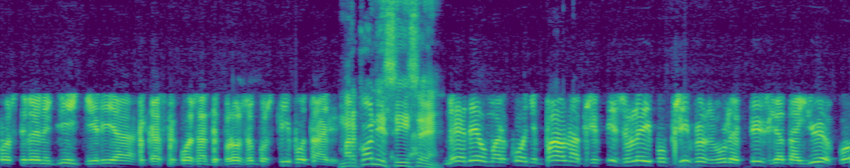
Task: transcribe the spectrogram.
πώς τη λένε εκεί, η κυρία δικαστικός αντιπρόσωπος, τίποτα άλλο. Μαρκώνει εσύ είσαι; Ναι, ναι, ο Μαρκόνι. Πάω να ψηφίσω, λέει υποψήφιος βουλευτής για τα UFO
